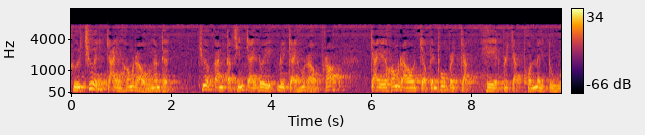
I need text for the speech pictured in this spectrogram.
คือเชื่อใจของเรางั้นเถอะ เชื่อการตัดสินใจด้วยด้วยใจของเรา เพราะใจของเราจะเป็นผู้ประจักษ์เหตุประจักษ์ผลในตัว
